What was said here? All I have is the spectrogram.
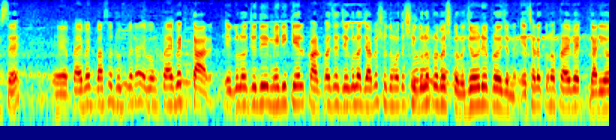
আছে প্রাইভেট বাসও ঢুকবে না এবং প্রাইভেট কার এগুলো যদি মেডিকেল পারপাজে যেগুলো যাবে, শুধুমাত্র সেগুলো প্রবেশ করবে, জরুরি প্রয়োজনে। এছাড়া কোনো প্রাইভেট গাড়িও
